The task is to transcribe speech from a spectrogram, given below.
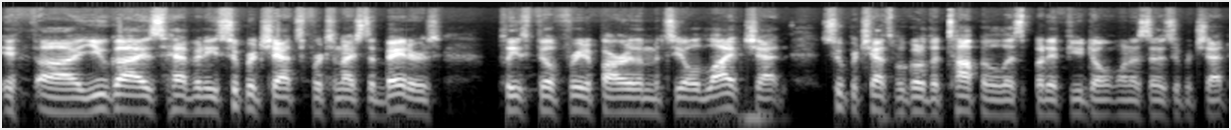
if uh, you guys have any super chats for tonight's debaters, please feel free to fire them into the old live chat. Super chats will go to the top of the list, but if you don't want to send a super chat,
